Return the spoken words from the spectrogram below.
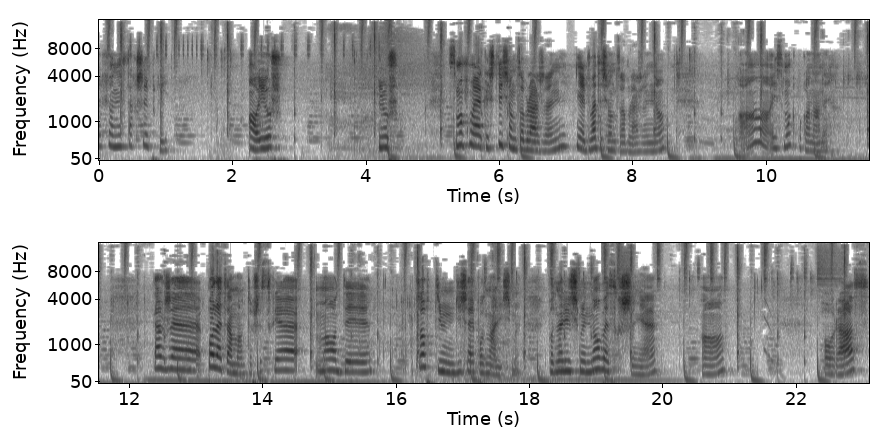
Jak on jest tak szybki? O, już. Już. Smok ma jakieś tysiąc obrażeń. Nie, dwa tysiące obrażeń, no. O, i smok pokonany. Także polecam wam te wszystkie mody. Co w tym dzisiaj poznaliśmy? Poznaliśmy nowe skrzynie. O. Oraz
